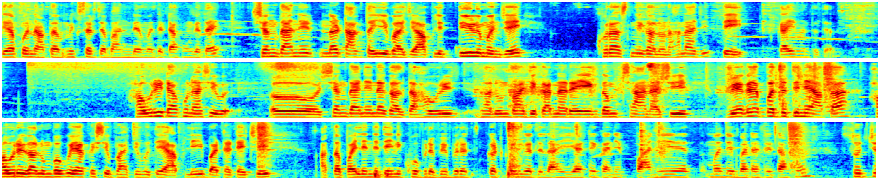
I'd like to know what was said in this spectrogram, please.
ते आपण आता मिक्सरच्या भांड्यामध्ये टाकून घेत आहे. शेंगदाणे न टाकता ही भाजी आपली तीळ म्हणजे खुरासणी घालून हा नाजी ते काय म्हणतात त्याला? हावरी टाकून अशी शेंगदाणे न घालता हावरी घालून भाजी करणार आहे. एकदम छान अशी वेगळ्या पद्धतीने आता हावरी घालून बघूया कशी भाजी होते आपली बटाट्याची. आता पहिल्यांदा त्यांनी खोबरं बिबरं कट करून घेतलेलं आहे. या ठिकाणी पाण्यामध्ये बटाटे टाकून स्वच्छ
